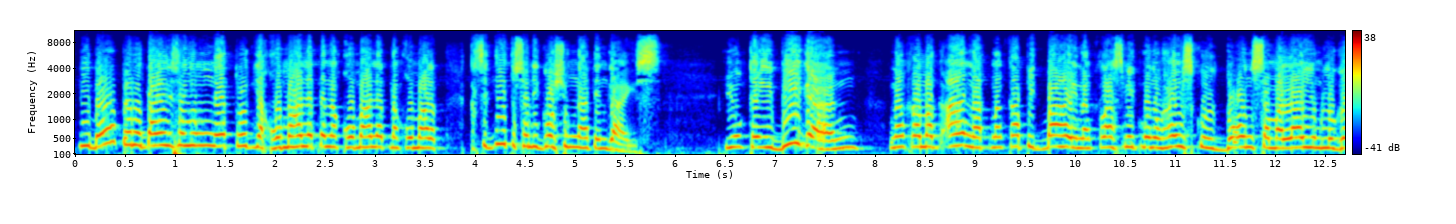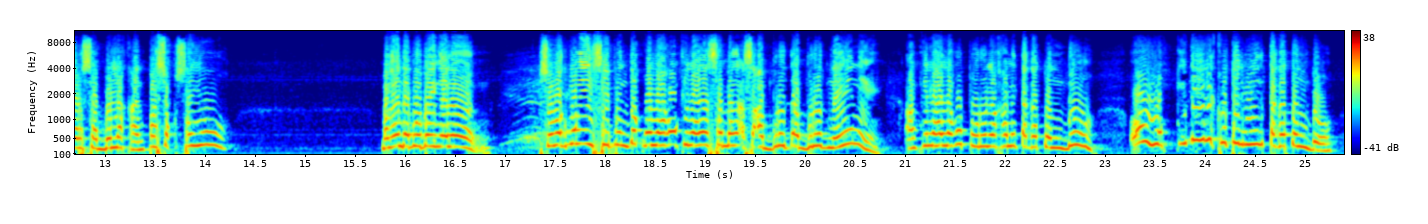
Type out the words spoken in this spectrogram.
Di ba? Pero dahil sa yung network niya, kumalat na ng kumalat ng kumalat. Kasi dito sa negosyong natin, guys, yung kaibigan ng kamag-anak, ng kapitbahay, ng classmate mo ng high school doon sa malayong lugar sa Bulacan, pasok sa'yo. Maganda po ba yung gano'n? So wag mong isipin, Dok, wala akong kilala sa mga sa abroad-abroad na yun eh. Ang kilala ko, puro lang kami taga-tondo. Oh, yung, hindi recruitin mo yung taga-tondo.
